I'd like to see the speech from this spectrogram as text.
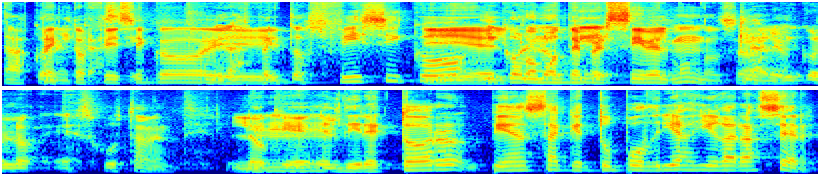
aspecto casting, físico y, el aspecto físico y y, el con cómo te que- percibe el mundo. o sea, Claro, yo- y con lo, es justamente lo que Mm. el director piensa que tú podrías llegar a ser.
